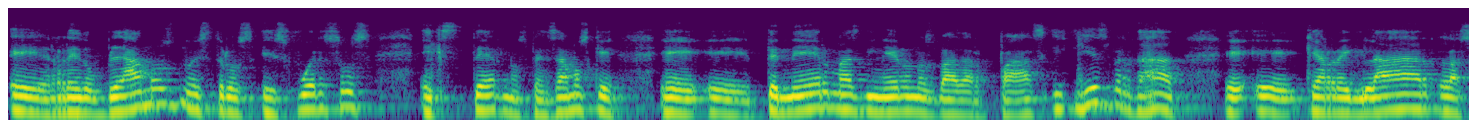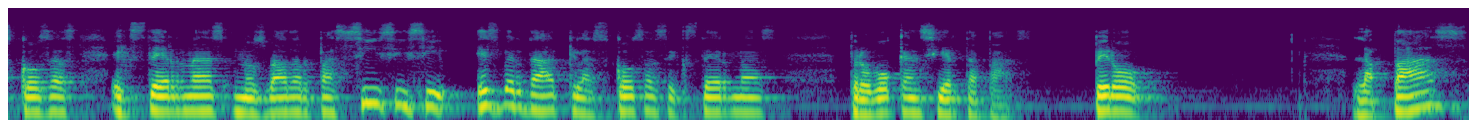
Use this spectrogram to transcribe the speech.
eh, redoblamos nuestros esfuerzos externos, pensamos que eh, tener más dinero nos va a dar paz. Y es verdad que arreglar las cosas externas nos va a dar paz. Sí, sí, sí, es verdad que las cosas externas provocan cierta paz. Pero la paz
